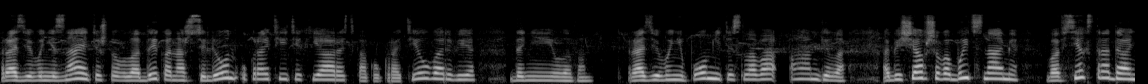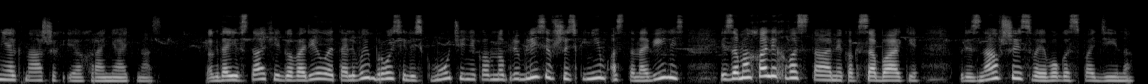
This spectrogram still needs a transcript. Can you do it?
Разве вы не знаете, что владыка наш силен укротить их ярость, как укротил во рве Даниилова? Разве вы не помните слова ангела, обещавшего быть с нами во всех страданиях наших и охранять нас?» Когда Евстафий говорил это, львы бросились к мученикам, но, приблизившись к ним, остановились и замахали хвостами, как собаки, признавшие своего господина.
